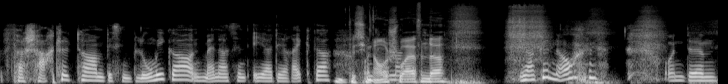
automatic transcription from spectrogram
verschachtelter, ein bisschen blumiger und Männer sind eher direkter. Ein bisschen ausschweifender. ja, genau. Und ähm,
